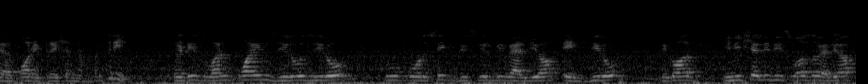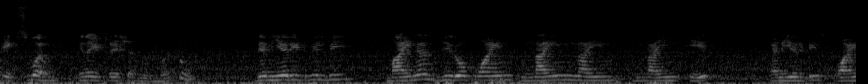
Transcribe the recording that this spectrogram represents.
uh, for iteration number 3 so it is 1.00246 this will be value of x0 because initially this was the value of x1 in iteration number 2 then here it will be minus 0.9998 and here it is 0.9997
